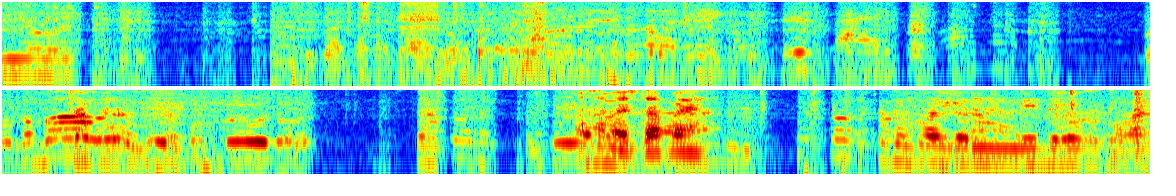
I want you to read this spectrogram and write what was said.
Stop. Asa may stop pa niya? Itong kay ganun dito ako kuan.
